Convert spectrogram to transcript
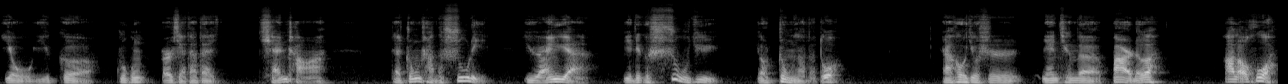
有一个助攻，而且他在。前场啊，在中场的梳理远远比这个数据要重要的多。然后就是年轻的巴尔德、阿劳霍、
